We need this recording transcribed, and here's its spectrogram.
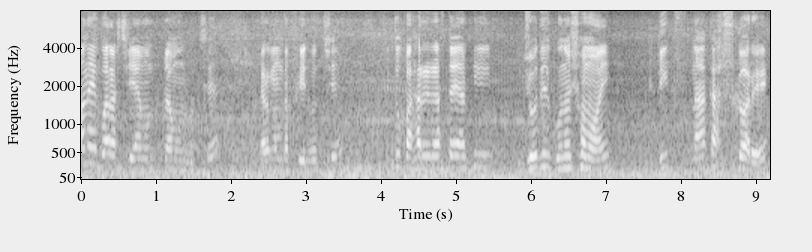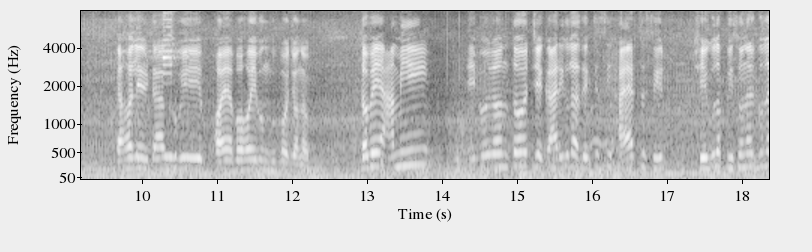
অনেকবার আসছি এমন মনে হচ্ছে এরকমটা ফিল হচ্ছে। কিন্তু পাহাড়ের রাস্তায় আর কি যদি কোনো সময় ডিস্ক না কাজ করে তাহলে এটা খুবই ভয়াবহ এবং বিপজ্জনক। তবে আমি এই পর্যন্ত যে গাড়িগুলো দেখতেছি হায়ার সিট সেগুলো পিছনেরগুলো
